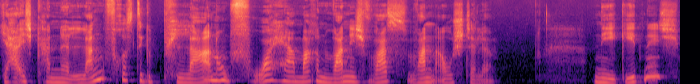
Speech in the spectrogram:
ja, ich kann eine langfristige Planung vorher machen, wann ich was wann ausstelle. Nee, geht nicht,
